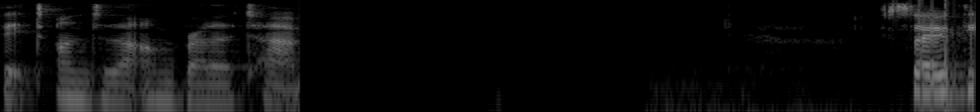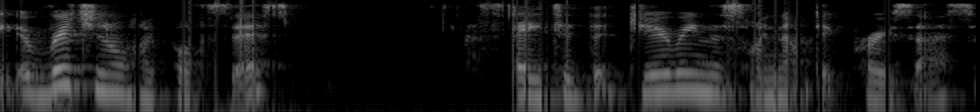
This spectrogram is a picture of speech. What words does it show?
fit under that umbrella term. So the original hypothesis stated that during the synaptic process,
